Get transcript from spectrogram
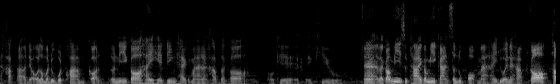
นะครับเดี๋ยวเรามาดูบทความก่อน ตัวนี้ก็ให้ heading tag มานะครับ แล้วก็โอเค FAQ อ่าแล้วก็มีสุดท้ายก็มีการสรุปออกมาให้ด้วยนะครับ ก็ถ้า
